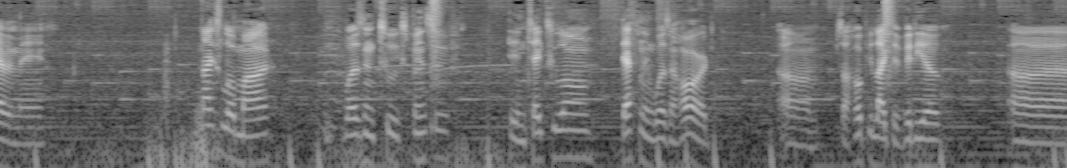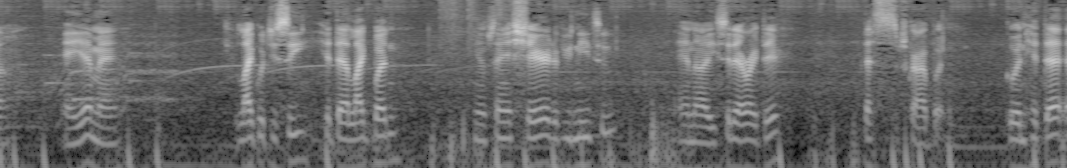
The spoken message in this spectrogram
Have it, man. Nice little mod. Wasn't too expensive. Didn't take too long. Definitely wasn't hard. Um, so I hope you liked the video. Uh, and yeah, man. Like what you see, hit that like button. You know what I'm saying? Share it if you need to. And uh, you see that right there? That's the subscribe button. Go ahead and hit that.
